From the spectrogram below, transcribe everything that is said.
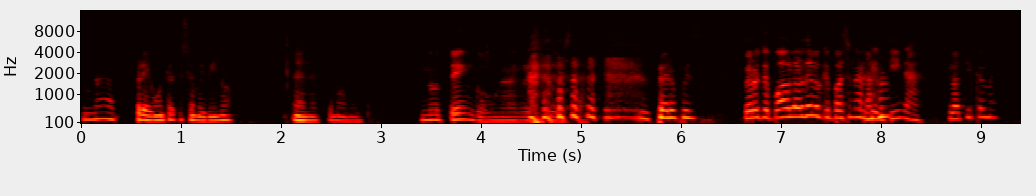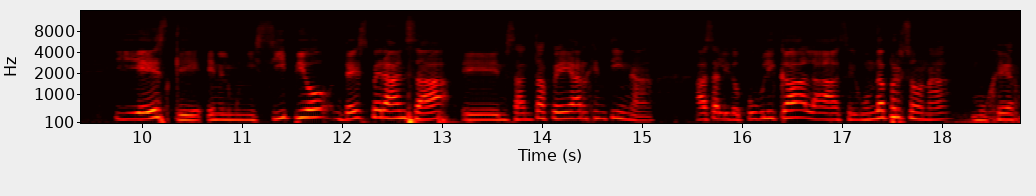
una pregunta que se me vino en este momento. No tengo una respuesta. Pero pues, Pero te puedo hablar de lo que pasa en Ajá. Argentina. platícame. Y es que en el municipio de Esperanza, en Santa Fe, Argentina, ha salido pública la segunda persona, mujer,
